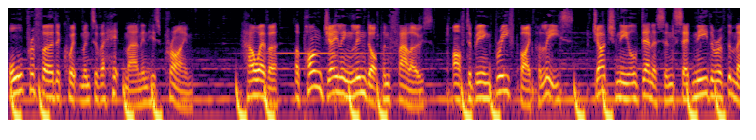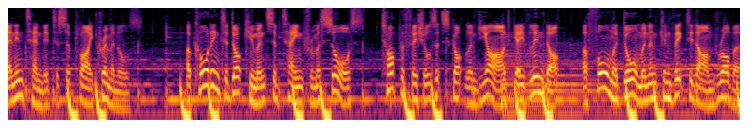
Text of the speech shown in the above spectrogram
all preferred equipment of a hitman in his prime. However, upon jailing Lindop and Fallows, after being briefed by police, Judge Neil Denison said neither of the men intended to supply criminals. According to documents obtained from a source, top officials at Scotland Yard gave Lindop, a former doorman and convicted armed robber,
